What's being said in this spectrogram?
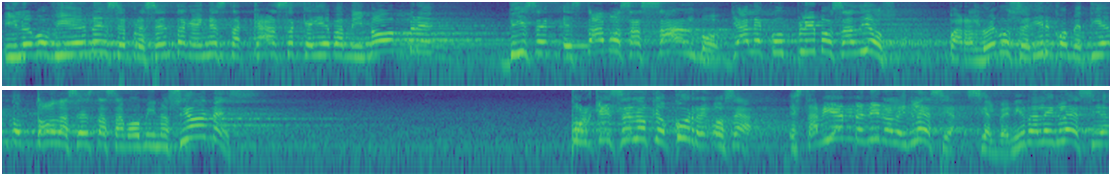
y luego vienen, se presentan en esta casa que lleva mi nombre? Dicen, estamos a salvo, ya le cumplimos a Dios, para luego seguir cometiendo todas estas abominaciones. Porque eso es lo que ocurre. O sea, está bien venir a la iglesia. Si al venir a la iglesia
